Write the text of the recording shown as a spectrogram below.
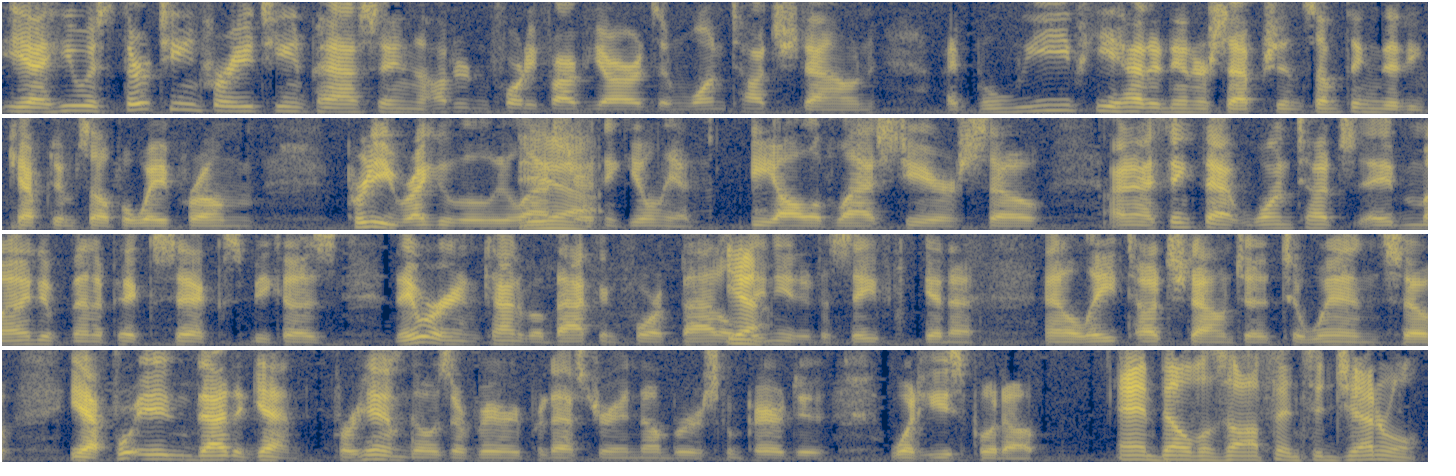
yeah, he was 13 for 18 passing, 145 yards and one touchdown. I believe he had an interception, something that he kept himself away from pretty regularly last Yeah. year. I think he only had three all of last year. So, and I think that one touch, it might have been a pick six because they were in kind of a back and forth battle. Yeah. They needed a safety and a and a late touchdown to, to win. So, yeah, for in that again for him, those are very pedestrian numbers compared to what he's put up. And Belleville's offense in general.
